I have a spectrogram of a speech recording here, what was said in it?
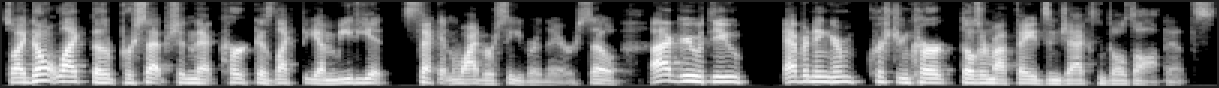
So, I don't like the perception that Kirk is like the immediate second wide receiver there. So, I agree with you. Evan Engram, Christian Kirk, those are my fades in Jacksonville's offense.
